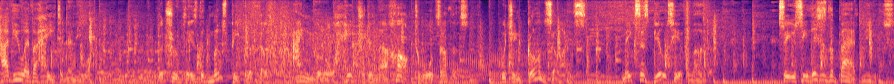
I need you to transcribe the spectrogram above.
Have you ever hated anyone? The truth is that most people have felt anger or hatred in their heart towards others, which in God's eyes makes us guilty of murder. So you see, this is the bad news.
